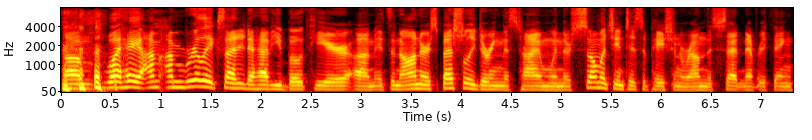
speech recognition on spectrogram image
um, well, hey, I'm I'm really excited to have you both here. Um, it's an honor, especially during this time when there's so much anticipation around the set and everything.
